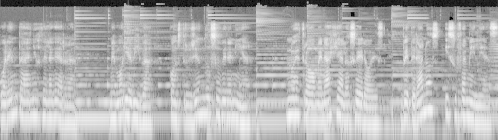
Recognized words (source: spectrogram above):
40 años de la guerra, memoria viva, construyendo soberanía. Nuestro homenaje a los héroes, veteranos y sus familias.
